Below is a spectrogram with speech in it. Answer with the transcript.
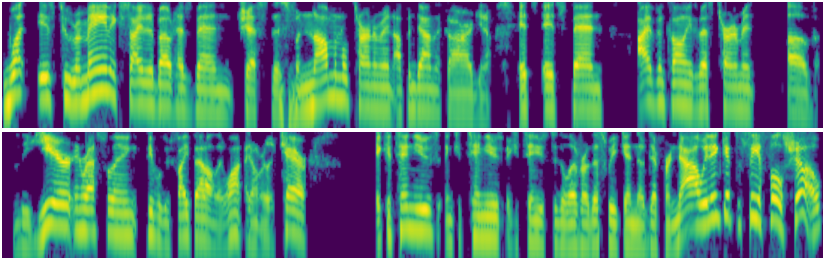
What is to remain excited about has been just this phenomenal tournament up and down the card. You know, it's it's been I've been calling it the best tournament of the year in wrestling. People can fight that all they want. I don't really care it continues and continues and continues to deliver this weekend no different now we didn't get to see a full show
